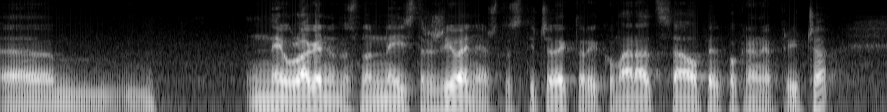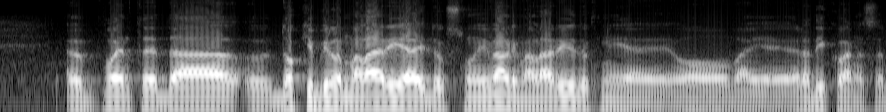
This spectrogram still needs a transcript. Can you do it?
ehm, neulaganja, odnosno neistraživanja što se tiče vektora i komaraca, opet pokrene priča. Pojenta je da dok je bila malarija i dok smo imali malariju, dok nije ovaj, radikovana sa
